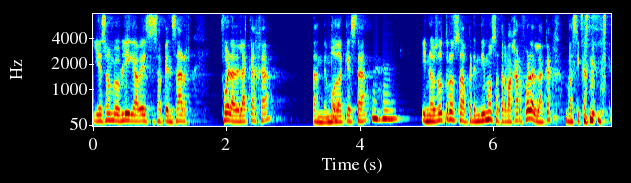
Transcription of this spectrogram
y eso me obliga a veces a pensar fuera de la caja, tan de moda que está, y nosotros aprendimos a trabajar fuera de la caja, básicamente.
